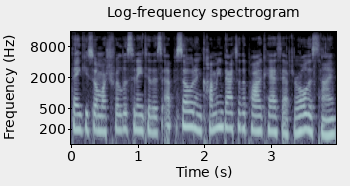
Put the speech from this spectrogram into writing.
Thank you so much for listening to this episode and coming back to the podcast after all this time.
